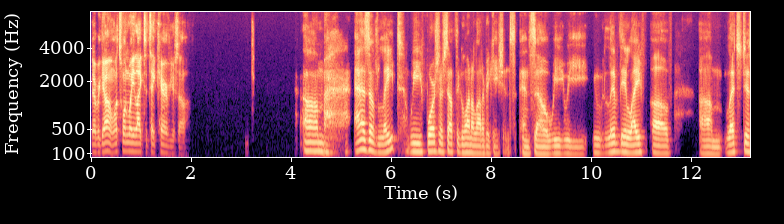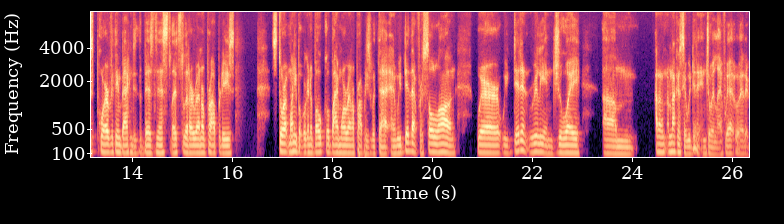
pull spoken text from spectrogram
There we go. And what's one way you like to take care of yourself? um as of late we force ourselves to go on a lot of vacations and so we we lived a life of um let's just pour everything back into the business let's let our rental properties store up money but we're going to both go buy more rental properties with that and we did that for so long where we didn't really enjoy um I don't, I'm not going to say we didn't enjoy life. We had, we had a,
